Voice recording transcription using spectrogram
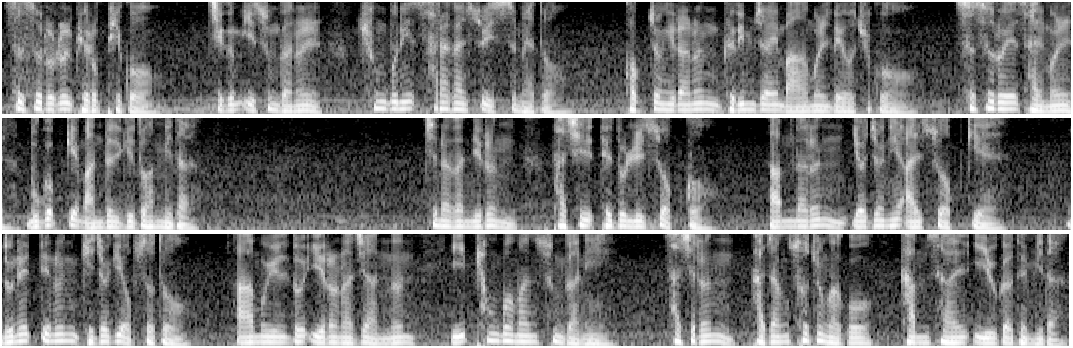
스스로를 괴롭히고 지금 이 순간을 충분히 살아갈 수 있음에도 걱정이라는 그림자의 마음을 내어주고 스스로의 삶을 무겁게 만들기도 합니다. 지나간 일은 다시 되돌릴 수 없고 앞날은 여전히 알 수 없기에 눈에 띄는 기적이 없어도 아무 일도 일어나지 않는 이 평범한 순간이 사실은 가장 소중하고 감사할 이유가 됩니다.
